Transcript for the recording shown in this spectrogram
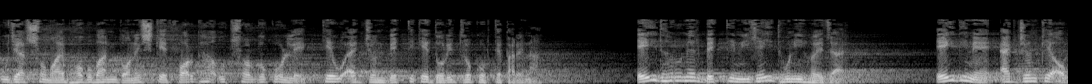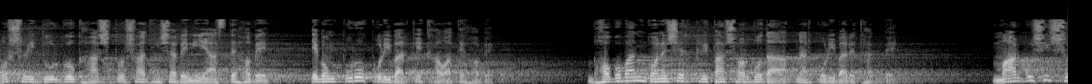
পূজার সময় ভগবান গণেশকে ফর্ঘা উৎসর্গ করলে কেউ একজন ব্যক্তিকে দরিদ্র করতে পারে না। এই ধরনের ব্যক্তি নিজেই ধনী হয়ে যায়। এই দিনে একজনকে অবশ্যই দুর্গ ঘাস প্রসাদ হিসাবে নিয়ে আসতে হবে এবং পুরো পরিবারকে খাওয়াতে হবে। ভগবান গণেশের কৃপা সর্বদা আপনার পরিবারে থাকবে। মার্গশীর্ষ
